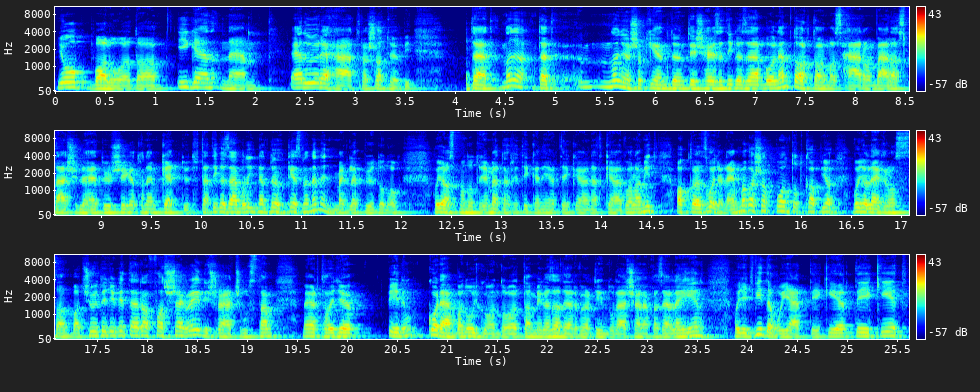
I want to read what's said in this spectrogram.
jobb, bal oldal, igen, nem, előre, hátra, stb. Tehát nagyon, tehát nagyon sok ilyen döntéshelyzet igazából nem tartalmaz három választási lehetőséget, hanem kettőt. Tehát igazából innentől kezdve nem egy meglepő dolog, hogy azt mondod, hogy a metakritiken értékelned kell valamit, akkor az vagy a legmagasabb pontot kapja, vagy a legrosszabbat. Sőt, egyébként erre a fasságra én is rácsúsztam, mert hogy én korábban úgy gondoltam, még az Otherworld indulásának az elején, hogy egy videójáték értékét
